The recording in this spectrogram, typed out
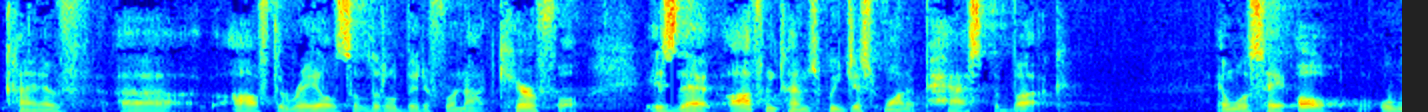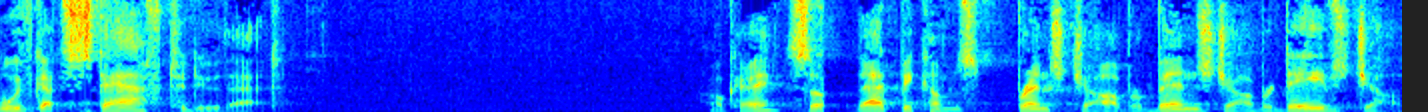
kind of uh, off the rails a little bit if we're not careful, is that oftentimes we just want to pass the buck. And we'll say, oh, well, we've got staff to do that. Okay? So that becomes Brent's job or Ben's job or Dave's job.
